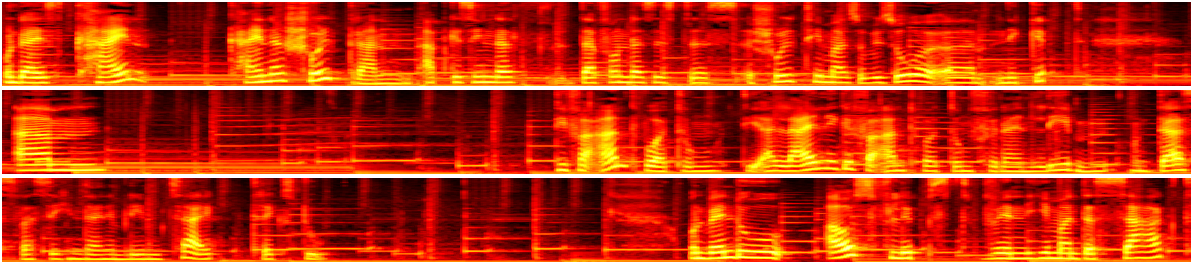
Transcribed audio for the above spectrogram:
Und da ist kein, keiner Schuld dran, abgesehen davon, dass es das Schuldthema sowieso äh, nicht gibt. Ähm, die Verantwortung, die alleinige Verantwortung für dein Leben und das, was sich in deinem Leben zeigt, trägst du. Und wenn du ausflippst, wenn jemand das sagt,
